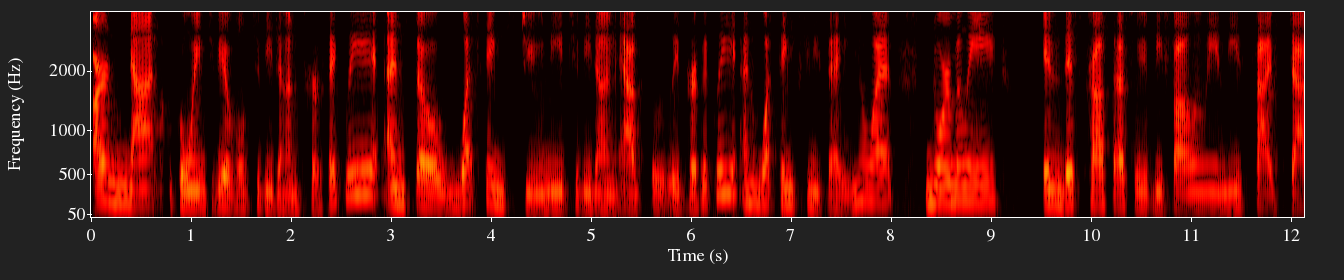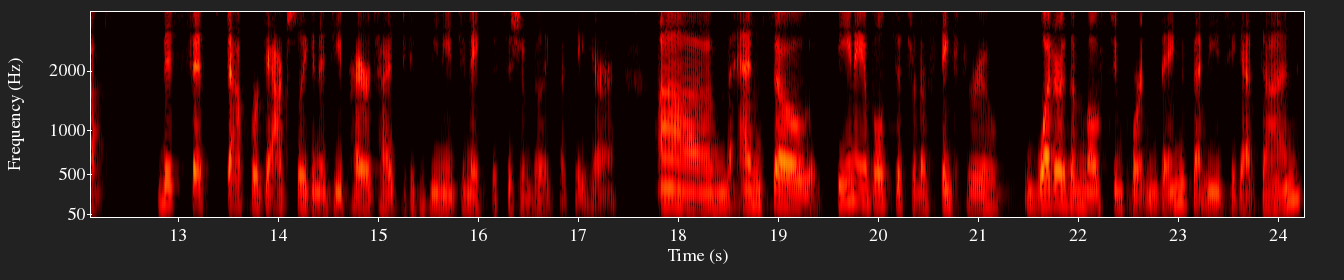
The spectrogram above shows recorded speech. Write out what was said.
are not going to be able to be done perfectly. And so what things do need to be done absolutely perfectly and what things can you say you know what? Normally in this process we would be following these five steps this fifth step we're actually going to deprioritize because we need to make a decision really quickly here. Um, and so being able to sort of think through what are the most important things that need to get done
